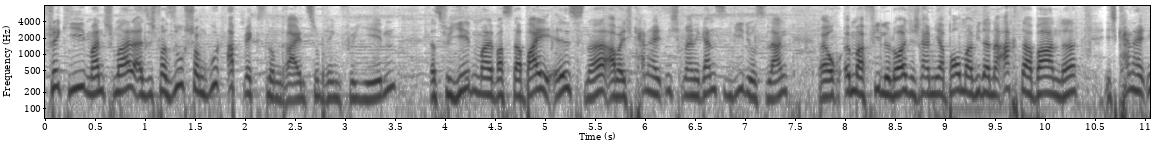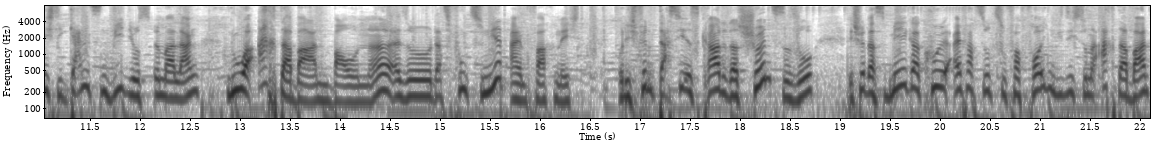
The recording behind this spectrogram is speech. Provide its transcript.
tricky manchmal. Also ich versuche schon gut Abwechslung reinzubringen für jeden dass für jeden mal was dabei ist, ne? Aber ich kann halt nicht meine ganzen Videos lang, weil auch immer viele Leute schreiben, ja, bau mal wieder eine Achterbahn, ne? Ich kann halt nicht die ganzen Videos immer lang nur Achterbahnen bauen, ne? Also das funktioniert einfach nicht. Und ich finde, das hier ist gerade das Schönste so. Ich finde das mega cool, einfach so zu verfolgen, wie sich so eine Achterbahn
